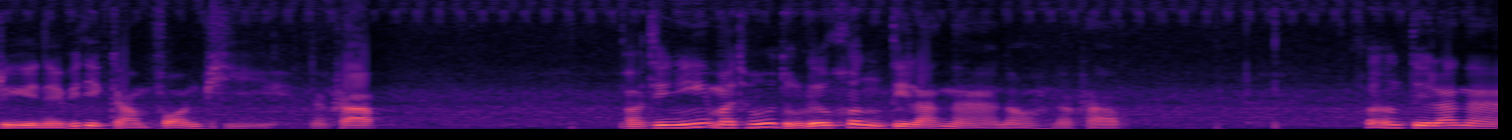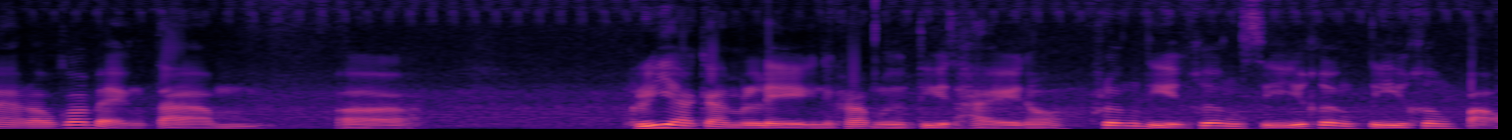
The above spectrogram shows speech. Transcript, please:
ตรีในพิธีกรรมฟ้อนผีนะครับทีนี้มาทูถึงเรื่องเครื่องดนตรีล้านนาเนาะนะครับเครื่องดนตรีล้านนาเราก็แบ่งตามกริยาการบรรเลงนะครับเหมือนดนตรีไทยเนาะเครื่องดีดเครื่องสีเครื่องตีเครื่องเป่า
